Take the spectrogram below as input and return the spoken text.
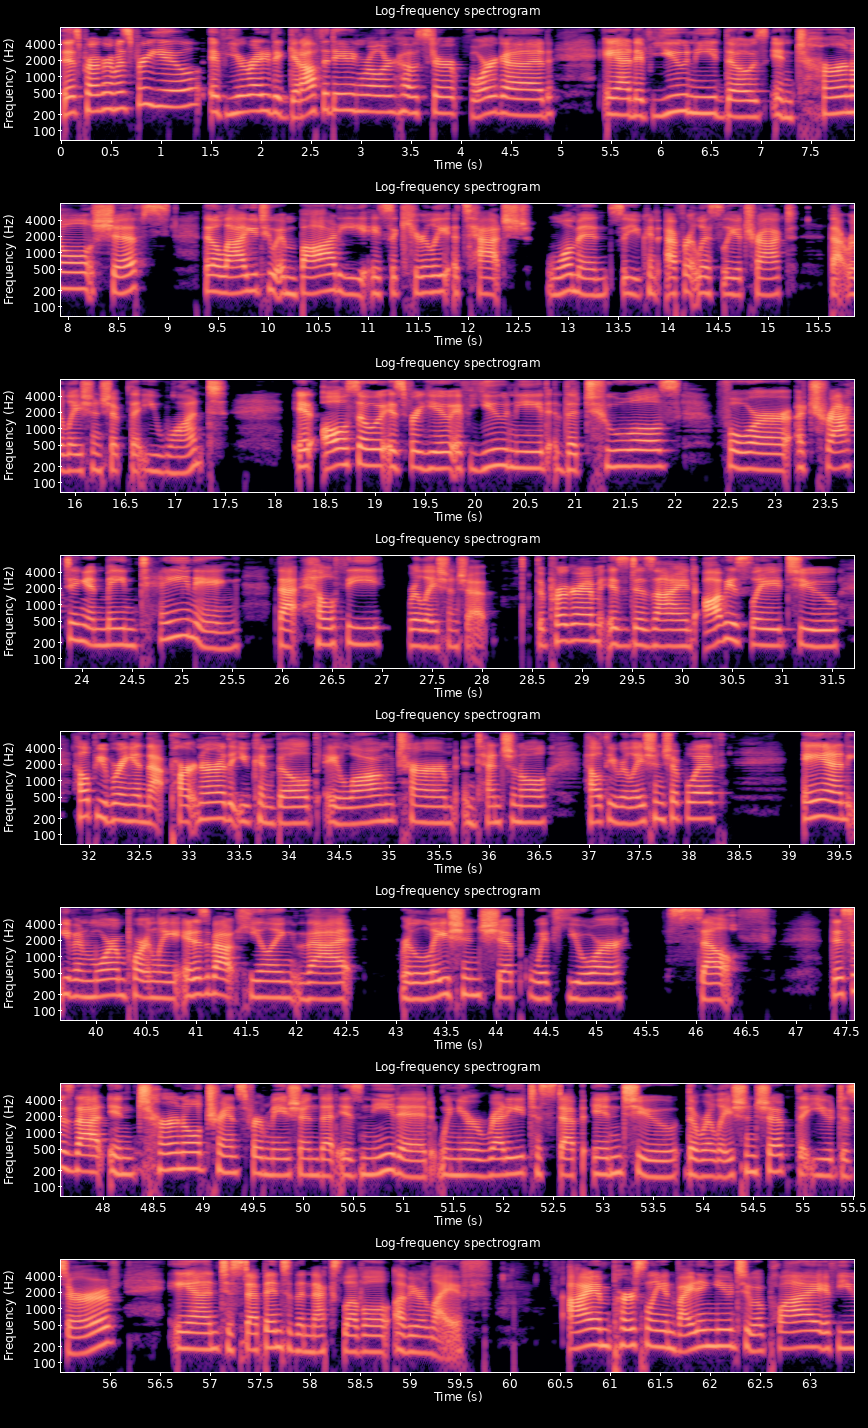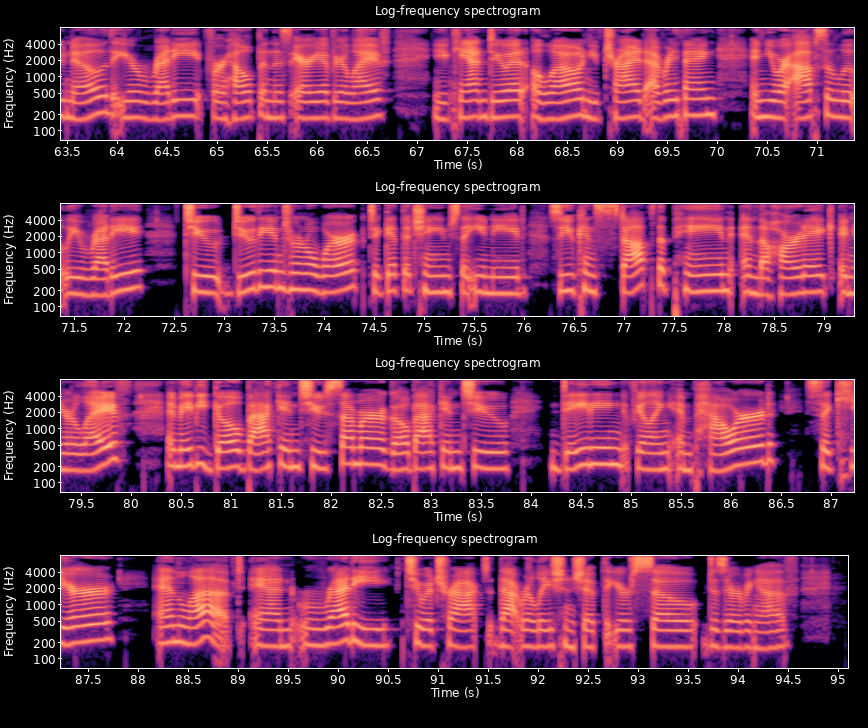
This program is for you if you're ready to get off the dating roller coaster for good. And if you need those internal shifts that allow you to embody a securely attached woman so you can effortlessly attract that relationship that you want. It also is for you if you need the tools for attracting and maintaining that healthy relationship. The program is designed, obviously, to help you bring in that partner that you can build a long term, intentional, healthy relationship with. And even more importantly, it is about healing that relationship with yourself. This is that internal transformation that is needed when you're ready to step into the relationship that you deserve and to step into the next level of your life. I am personally inviting you to apply if you know that you're ready for help in this area of your life. You can't do it alone. You've tried everything and you are absolutely ready to do the internal work to get the change that you need so you can stop the pain and the heartache in your life and maybe go back into summer, go back into dating, feeling empowered, secure, and loved and ready to attract that relationship that you're so deserving of.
